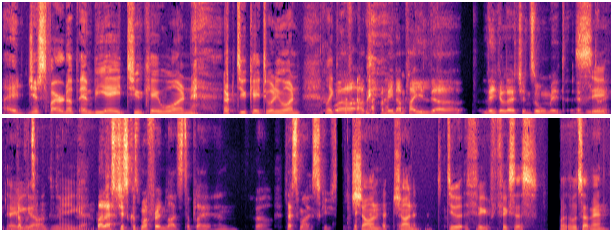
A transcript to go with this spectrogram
I, I just fired up NBA 2K1 or 2K21. Like, well, I, I mean, I played uh, League of Legends all mid every See, day, a couple of times. There you go. But that's just because my friend likes to play it, and well, that's my excuse. Shaun, Shaun, do it. fix this. What, what's up, man?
